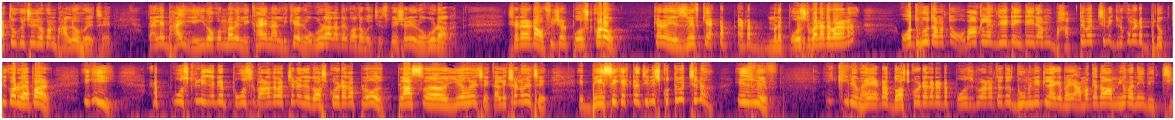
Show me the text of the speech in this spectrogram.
এত কিছু যখন ভালো হয়েছে, তাহলে ভাই এই রকমভাবে লেখায় না লিখে রঘু ডাকাতের কথা বলছি স্পেশালি রঘু ডাকাত সেটা একটা অফিসিয়াল পোস্ট করো। কেন এসবিএফ কি একটা একটা মানে পোস্ট বানাতে পারে না? অদ্ভুত, আমার তো অবাক লাগছে এটা, এটাই আমি ভাবতে পারছি না, কীরকম একটা বিরক্তিকর ব্যাপার। এ কি? একটা পোস্ট লিখে পোস্ট বানাতে পারছে না যে দশ কোটি টাকা প্লাস প্লাস ইয়ে হয়েছে কালেকশন হয়েছে। এই বেসিক একটা জিনিস করতে পারছে না এসবিএফ ই কী রে ভাই, একটা দশ কোটি টাকার একটা পোস্ট বানাতে তো দু মিনিট লাগে ভাই, আমাকে দাও, আমিও বানিয়ে দিচ্ছি।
